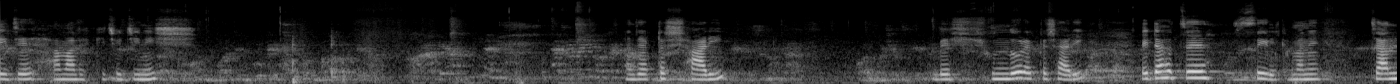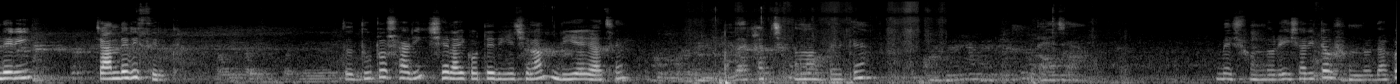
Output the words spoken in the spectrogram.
এই যে আমার কিছু জিনিস। যে একটা শাড়ি। বেশ সুন্দর একটা শাড়ি। এটা হচ্ছে সিল্ক মানে চান্দেরি চান্দেরি সিল্ক। তো দুটো শাড়ি সেলাই করতে দিয়েছিলাম, দিয়ে গেছে। দেখাচ্ছি তোমাদেরকে এই যে বেশ সুন্দর। এই শাড়িটাও সুন্দর। দেখো,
